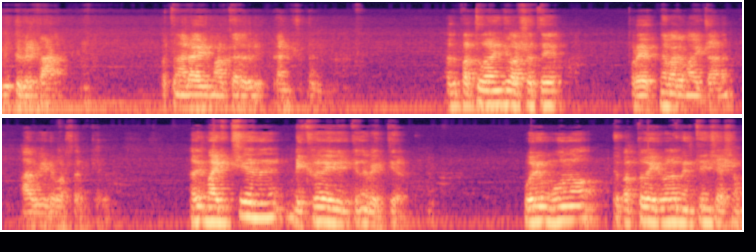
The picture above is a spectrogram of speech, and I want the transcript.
യൂട്യൂബിൽ കാണാം. പത്തിനാലായിരം ആൾക്കാർ അത് കണ്ടിട്ടുണ്ട്. അത് പത്ത് പതിനഞ്ച് വർഷത്തെ പ്രയത്നപരമായിട്ടാണ് ആ വീട് പുറത്തിറക്കിയത്. അത് മരിച്ചു എന്ന് ഡിക്ലെയർ ചെയ്തിരിക്കുന്ന വ്യക്തികൾ. ഒരു മൂന്നോ പത്തോ ഇരുപതോ മിനിറ്റിന് ശേഷം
